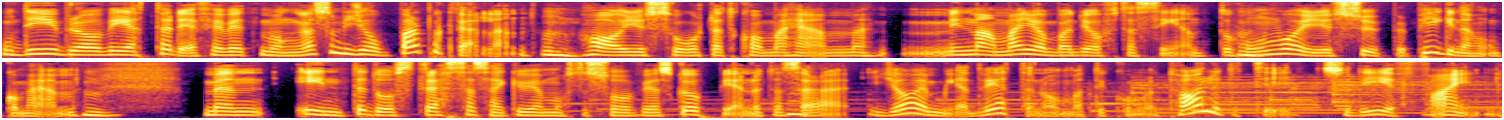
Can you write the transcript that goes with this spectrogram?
Och Det är ju bra att veta det, för jag vet många som jobbar på kvällen mm. har ju svårt att komma hem. Min mamma jobbade ofta sent och hon mm. var ju superpigg när hon kom hem. Mm. Men inte då stressa så här, jag måste sova, jag ska upp igen. Utan så här, jag är medveten om att det kommer att ta lite tid, så det är fine.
